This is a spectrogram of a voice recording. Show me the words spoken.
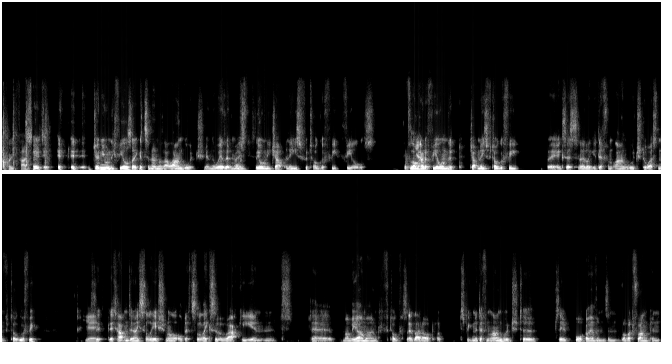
Quite it, fascinating. it, it, it it genuinely feels like it's in another language in the way that Right. most the only japanese photography feels i've long Yeah. had a feeling that japanese photography uh, exists in a, like a different language to western photography yeah. it, it happened in isolation a little bit. So the likes of Araki and uh, Moriyama and photographers like that are, are speaking a different language to say Walker Evans and Robert Frank and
